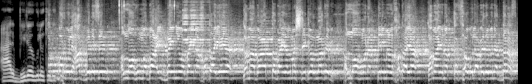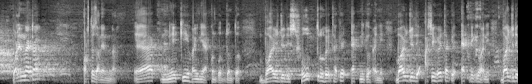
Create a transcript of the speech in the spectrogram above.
আর দেখতে একবার বলে হাত বেঁধেছেন। আল্লাহুম্মা বাঈদ বাইনি ওয়া বাইনা খাতায়ায়া কামা বাআদতা বাইনাল মাশরিকি ওয়াল মাগরিব। আল্লাহুম্মা নাক্কিনি মিনাল খাতায়া কামা ইউনাক্কা সাওবুল আবাদ মিনাদ দানাস। পড়েন না এটা? অর্থ জানেন না। এক নেকি হয়নি এখন পর্যন্ত। বয়স যদি সত্তর হয়ে থাকে, এক নেকি হয়নি। বয়স যদি আশি হয়ে থাকে, এক নেকি হয়নি। বয়স যদি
